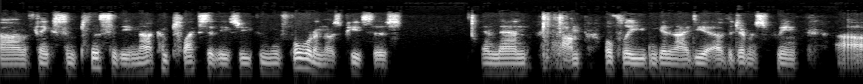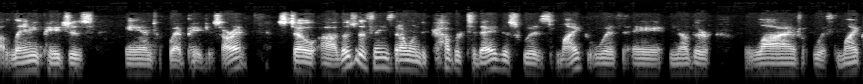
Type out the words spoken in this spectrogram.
Um, think simplicity, not complexity, so you can move forward on those pieces. And then um, hopefully you can get an idea of the difference between uh, landing pages and web pages. All right. So uh, those are the things that I wanted to cover today. This was Mike with a, another live with Mike.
